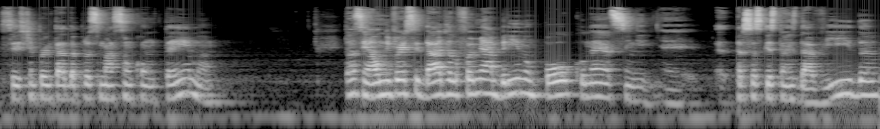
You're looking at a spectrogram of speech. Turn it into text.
vocês tinham perguntado da aproximação com o tema, então, assim, a universidade, ela foi me abrindo um pouco, né, assim, é, essas questões da vida.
